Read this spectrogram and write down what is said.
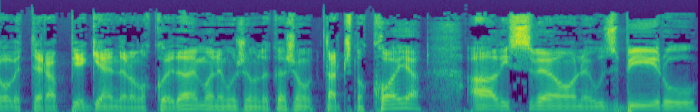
ove terapije generalno koje dajemo, ne možemo da kažemo tačno koja, ali sve one u zbiru uh,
